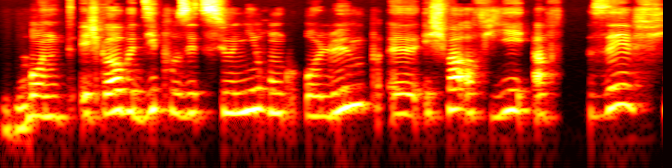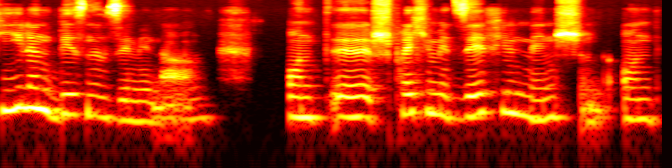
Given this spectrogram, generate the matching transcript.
Mhm. Und ich glaube, die Positionierung Olymp, äh, ich war auf, je, auf sehr vielen Business-Seminaren und äh, spreche mit sehr vielen Menschen. Und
